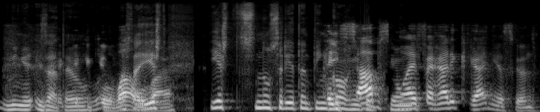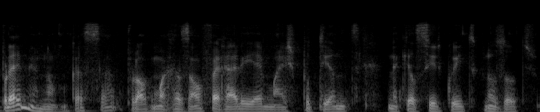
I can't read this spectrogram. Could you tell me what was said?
ninguém, exato, é, é vale, este, este não seria tanto incógnito. Quem sabe se não é a Ferrari que ganha esse grande prémio, não, nunca se sabe. Por alguma razão, a Ferrari é mais potente naquele circuito que nos outros.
